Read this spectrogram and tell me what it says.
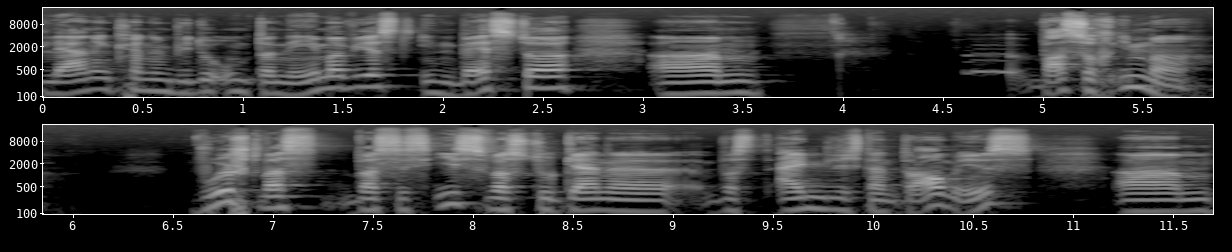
lernen können, wie du Unternehmer wirst, Investor, ähm, was auch immer? Wurscht, was, was es ist, was du gerne, was eigentlich dein Traum ist, ähm,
